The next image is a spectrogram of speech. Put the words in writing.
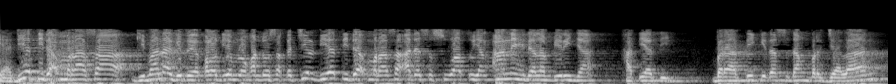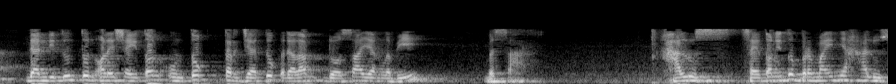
ya dia tidak merasa gimana gitu ya. Kalau dia melakukan dosa kecil, dia tidak merasa ada sesuatu yang aneh dalam dirinya. Hati-hati. Berarti kita sedang berjalan dan dituntun oleh syaitan untuk terjatuh ke dalam dosa yang lebih besar. Halus. Syaitan itu bermainnya halus.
